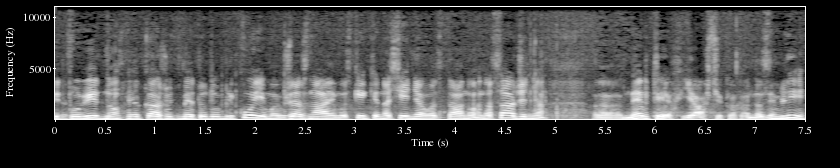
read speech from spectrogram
Відповідно, як кажуть, ми тут облікуємо і вже знаємо, скільки насіння стану насадження е, не в тих ящиках, а на землі.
